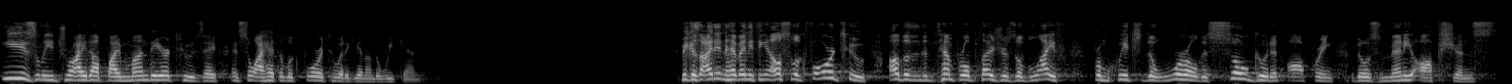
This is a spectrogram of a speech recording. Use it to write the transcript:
easily dried up by Monday or Tuesday, and so I had to look forward to it again on the weekend. Because I didn't have anything else to look forward to other than the temporal pleasures of life from which the world is so good at offering those many options.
